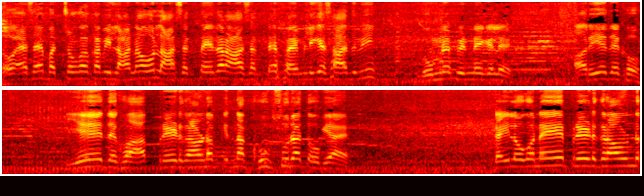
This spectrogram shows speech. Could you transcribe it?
तो ऐसा है बच्चों का कभी लाना हो, ला सकते हैं इधर, आ सकते हैं फैमिली के साथ भी घूमने फिरने के लिए। और ये देखो ये देखो आप परेड ग्राउंड अब कितना खूबसूरत हो गया है। कई लोगों ने परेड ग्राउंड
